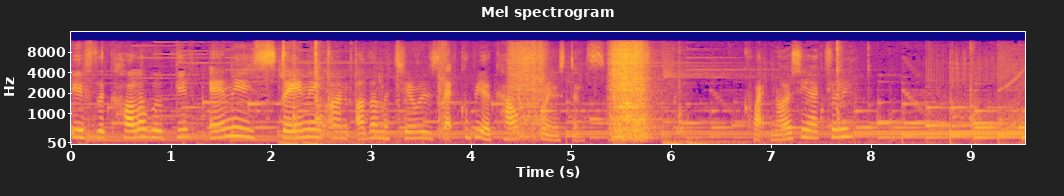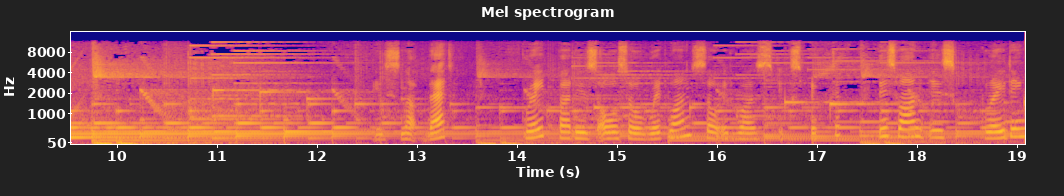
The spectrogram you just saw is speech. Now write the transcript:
if the color will give any staining on other materials. That could be a couch, for instance. Quite noisy, actually. It's not that great, but it's also a red one, so it was expected. This one is grading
